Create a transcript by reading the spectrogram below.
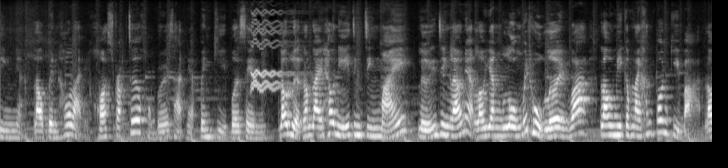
ริงๆเนี่ยเราเป็นเท่าไหร่ cost structure ของบริษัทเนี่ยเป็นกี่เปอร์เซ็นต์เราเหลือกำไรเท่านี้จริงๆไหมหรือจริงๆแล้วเนี่ยเรายังลงไม่ถูกเลยว่าเรามีกำไรขั้นต้นกี่บาท เรา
